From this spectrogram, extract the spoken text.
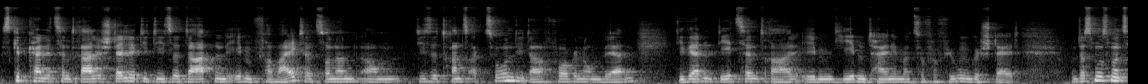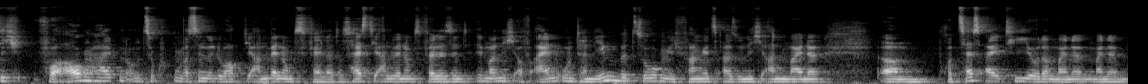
es gibt keine zentrale Stelle, die diese Daten eben verwaltet, sondern ähm, diese Transaktionen, die da vorgenommen werden, die werden dezentral eben jedem Teilnehmer zur Verfügung gestellt. Und das muss man sich vor Augen halten, um zu gucken, was sind denn überhaupt die Anwendungsfälle. Das heißt, die Anwendungsfälle sind immer nicht auf ein Unternehmen bezogen. Ich fange jetzt also nicht an, meine ähm, Prozess-IT oder meine, meine,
